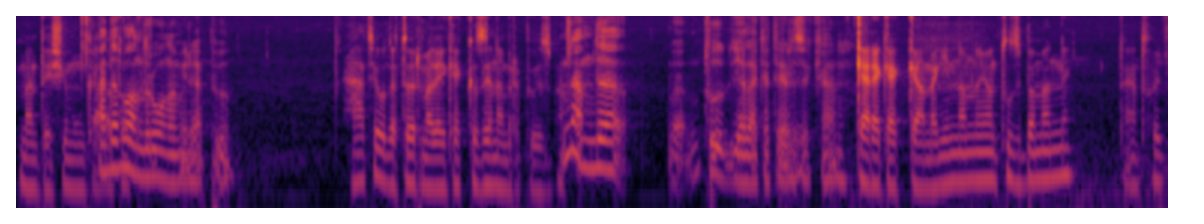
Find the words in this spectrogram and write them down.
mentési Hát munkálatok. de van drón, ami repül. Hát jó, de törmelékek közé nem repülsz be. Nem, de tud jeleket érzékelni. Kerekekkel megint nem nagyon tudsz bemenni. Tehát, hogy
